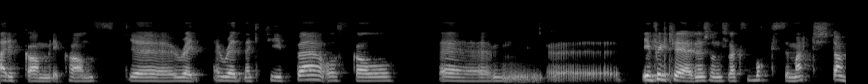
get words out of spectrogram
erkeamerikansk eh, redneck-type og skal Eh, eh, infiltrerer en sånn slags boksematch. da,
